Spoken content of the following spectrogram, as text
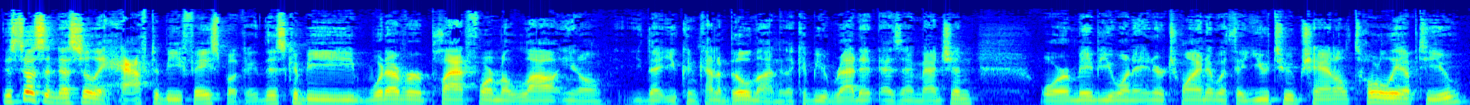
this doesn't necessarily have to be Facebook. This could be whatever platform allow you know that you can kind of build on. That could be Reddit, as I mentioned, or maybe you want to intertwine it with a YouTube channel. Totally up to you.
